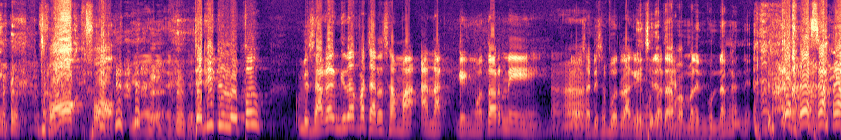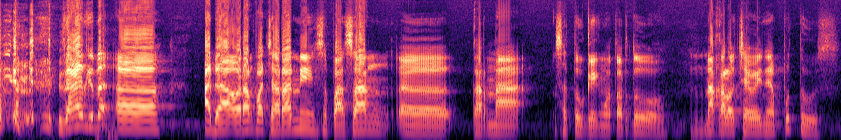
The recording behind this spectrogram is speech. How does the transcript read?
Folk, folk. Iya, iya, iya. Jadi dulu tuh misalkan kita pacaran sama anak geng motor nih, nggak usah disebut lagi Ini cerita motornya. apa? Malin kundangan ya? misalkan kita eh, ada orang pacaran nih sepasang eh, karena satu geng motor tuh. Hmm. Nah kalau ceweknya putus,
